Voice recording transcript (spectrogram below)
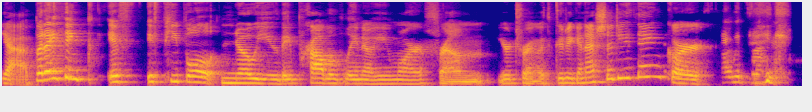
Yeah. But I think if if people know you, they probably know you more from your touring with Guru Ganesha, do you think? Or I would think.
